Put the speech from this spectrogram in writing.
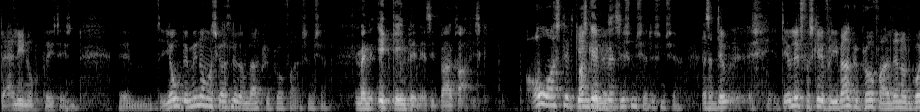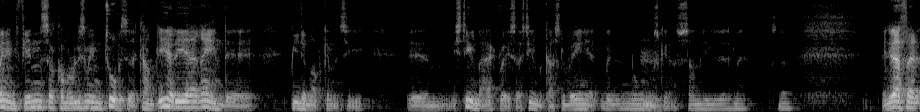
der er lige nu på Playstation. Øhm, så jo, det minder måske også lidt om Valkyrie Profile, synes jeg. Men ikke gameplaymæssigt, bare grafisk. Og også lidt gameplay, det synes jeg, det synes jeg. Altså, det er, jo, det er jo lidt forskelligt, fordi i Valkyrie Profile, der når du går ind i en fjende, så kommer du ligesom ind i en turbaseret kamp. Det her, det er rent uh, beat em up, kan man sige. Øhm, I stil med Actraiser, i stil med Castlevania, vil nogen mm. måske også sammenligne lidt med. Sådan noget. Men i hvert fald,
